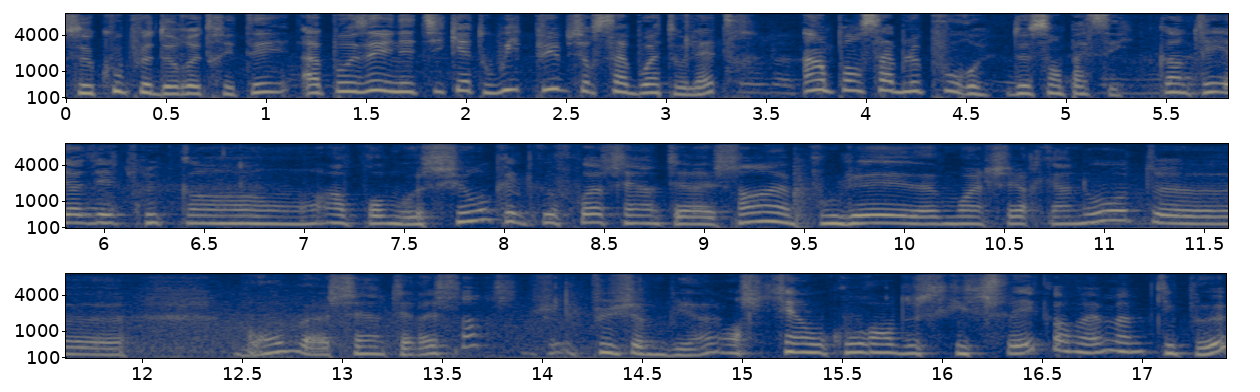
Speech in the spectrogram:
Ce couple de retraités a posé une étiquette Oui Pub sur sa boîte aux lettres. Impensable pour eux de s'en passer. Quand il y a des trucs en, en promotion, quelquefois c'est intéressant. Un poulet euh, moins cher qu'un autre. euh, bon, bah, c'est intéressant. Je- Puis j'aime bien. On se tient au courant de ce qui se fait quand même un petit peu.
